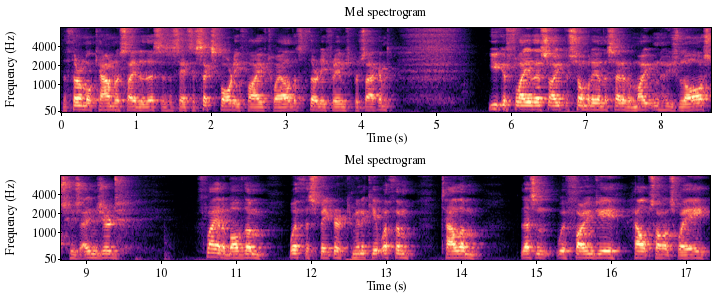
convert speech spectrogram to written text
the thermal camera side of this, as I say, it's a 640 512, it's 30 frames per second. You could fly this out to somebody on the side of a mountain who's lost, who's injured, fly it above them with the speaker, communicate with them, tell them listen, we've found you, help's on its way,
